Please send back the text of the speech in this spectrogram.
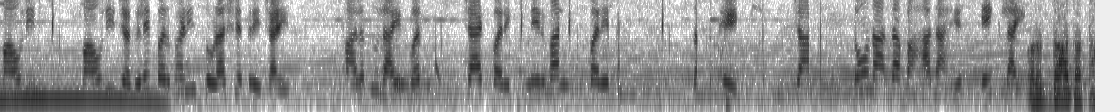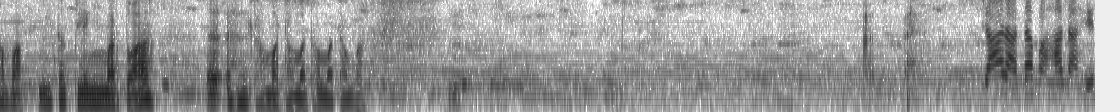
माऊली माऊली जगले परभणी सोळाशे त्रेचाळीस. फालतू लाईव्ह वर चॅट परि निर्माण स- थेट चार दोन आता पाहत आहेत. एक लाईव्ह अरे दादा थांबा. मी तर क्लिंग मारतो हा. थांबा थांबा थांबा थांबा. चार आता पाहत आहेत.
